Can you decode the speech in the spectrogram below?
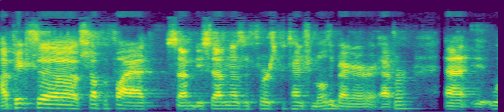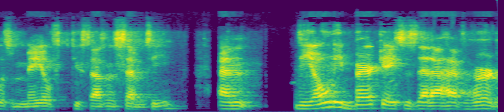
I picked uh, Shopify at 77 as the first potential multi-bagger ever. Uh, it was May of 2017. And the only bear cases that I have heard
